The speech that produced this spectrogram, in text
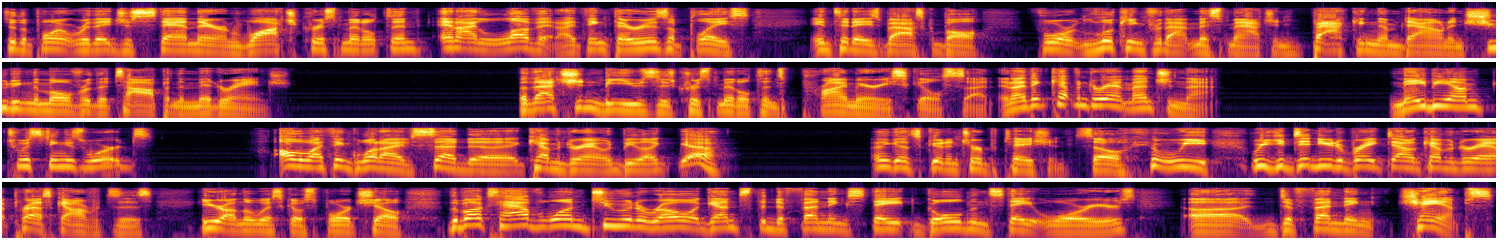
to the point where they just stand there and watch Khris Middleton. And I love it. I think there is a place in today's basketball for looking for that mismatch and backing them down and shooting them over the top in the mid range. But that shouldn't be used as Khris Middleton's primary skill set. And I think Kevin Durant mentioned that. Maybe I'm twisting his words. Although I think what I've said, uh, Kevin Durant would be like, yeah, I think that's good interpretation. So we we continue to break down Kevin Durant press conferences here on the Wisco Sports Show. The Bucks have won two in a row against the defending state Golden State Warriors, uh, defending champs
